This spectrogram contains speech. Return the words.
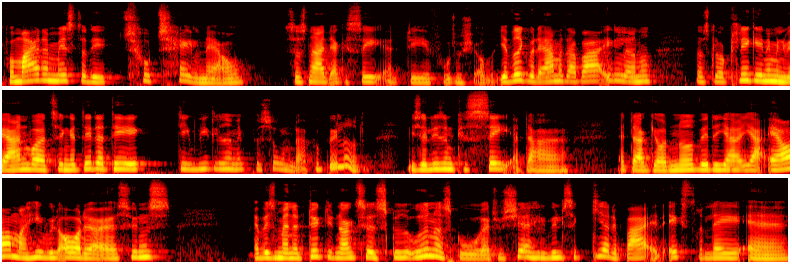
For mig, der mister det total nerve, så snart jeg kan se, at det er photoshoppet. Jeg ved ikke, hvad det er, men der er bare et eller andet, der slår klik ind i min hjerne, hvor jeg tænker, det der, det er, ikke, det er i virkeligheden ikke personen, der er på billedet. Hvis jeg ligesom kan se, at der, er- at der er gjort noget ved det. Jeg, jeg ærger mig helt vildt over det, og jeg synes, at hvis man er dygtig nok til at skyde uden at skulle retuschere helt vildt, så giver det bare et ekstra lag af,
